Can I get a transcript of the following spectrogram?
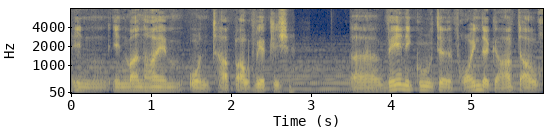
in, in Mannheim und habe auch wirklich äh, wenig gute Freunde gehabt, auch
